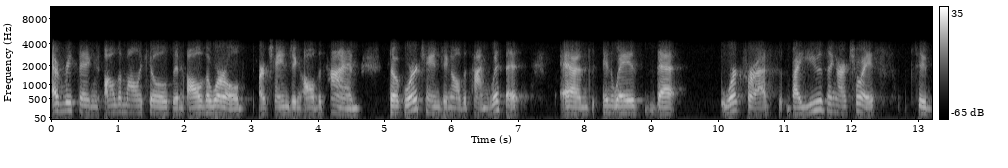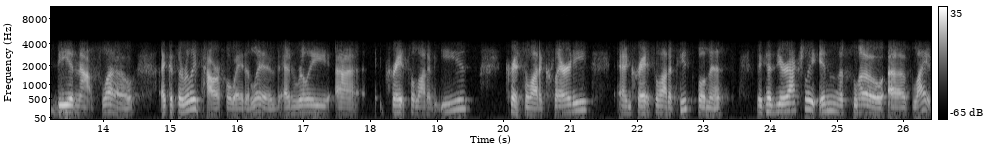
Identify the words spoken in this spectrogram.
everything, all the molecules in all the world are changing all the time. So if we're changing all the time with it, and in ways that work for us by using our choice to be in that flow like it's a really powerful way to live and really uh, creates a lot of ease creates a lot of clarity and creates a lot of peacefulness because you're actually in the flow of life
